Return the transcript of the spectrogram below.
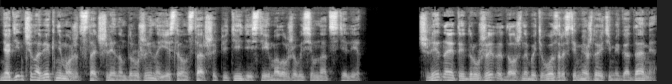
Ни один человек не может стать членом дружины, если он старше 50 и моложе 18 лет. Члены этой дружины должны быть в возрасте между этими годами,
